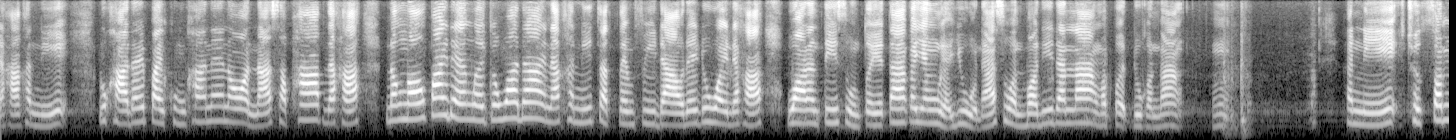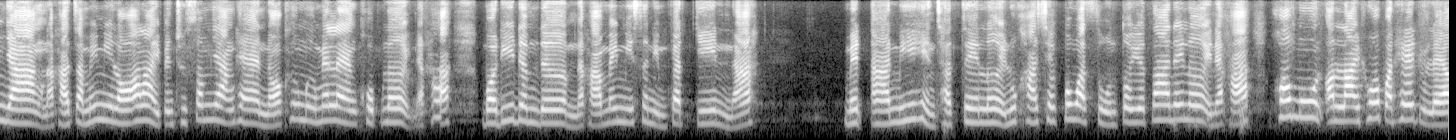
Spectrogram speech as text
นะคะคันนี้ลูกค้าได้ไปคุ้มค่าแน่นอนนะสภาพนะคะ น้องๆ ป้ายแดงเลยก็ว่าได้นะคันนี้จัดเต็มฟรีดาวได้ด้วยนะคะ วารันตีศูนย์โตโยต้าก็ยังเหลืออยู่นะ ส่วนบอดี้ด้านล่างมาเปิดดูกันบ้างอื คันนี้ชุดซ่อมยางนะคะ จะไม่มีล้ออะไรเป็นชุดซ่อมยางแทนเนาะเครื่องมือแม่แรงครบเลยนะคะ บอดี้เดิมๆนะคะ ไม่มีสนิมกัดกินนะ เม็ดอาร์ตมีให้เห็นชัดเจนเลย ลูกค้าเช็คประวัติศูนย์โตโยต้าได้เลยนะคะ ข้อมูลออนไลน์ทั่วประเทศอยู่แล้ว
